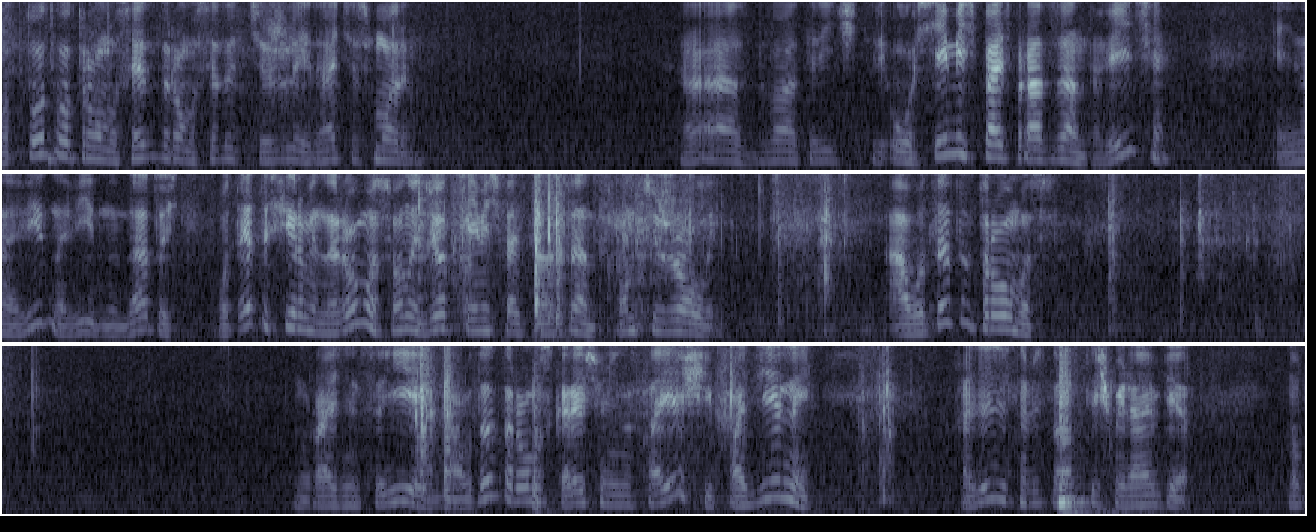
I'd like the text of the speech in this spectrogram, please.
вот тот вот ромус, этот ромус, этот тяжелее. Давайте смотрим. Раз, два, три, четыре. О, 75 процентов, видите? Я не знаю, видно? Видно, да? То есть, вот это фирменный ромус, он идет 75 процентов, он тяжелый. А вот этот ромус, ну, разница есть, да. Вот этот ромус, скорее всего, не настоящий, поддельный. Хотя здесь написано 20 тысяч миллиампер. Но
